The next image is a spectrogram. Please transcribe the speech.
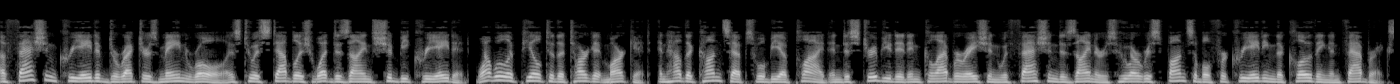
A fashion creative director's main role is to establish what designs should be created, what will appeal to the target market, and how the concepts will be applied and distributed in collaboration with fashion designers who are responsible for creating the clothing and fabrics.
